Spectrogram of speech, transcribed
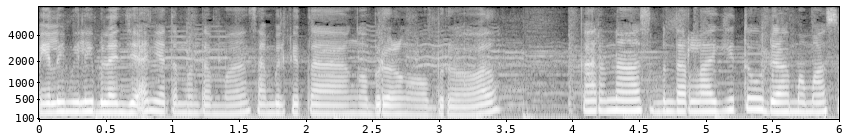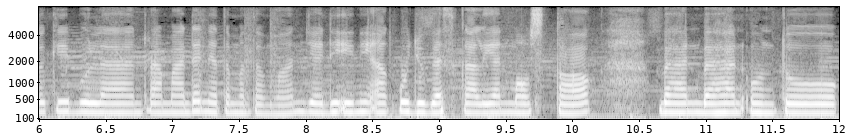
milih-milih belanjaan ya teman-teman sambil kita ngobrol-ngobrol. Karena sebentar lagi tuh udah memasuki bulan Ramadan ya teman-teman. Jadi ini aku juga sekalian mau stok bahan-bahan untuk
